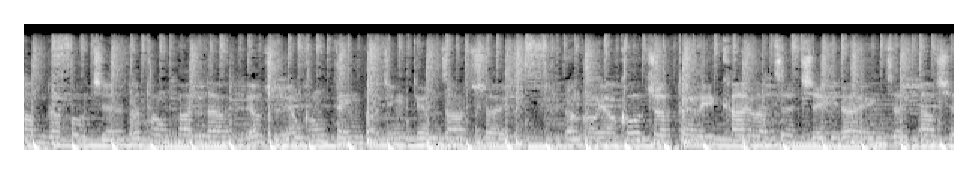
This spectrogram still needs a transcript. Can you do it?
忘的、不解的、痛恨的，又只用空瓶把今天砸碎，然后又哭着对离开了自己的影子道歉。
